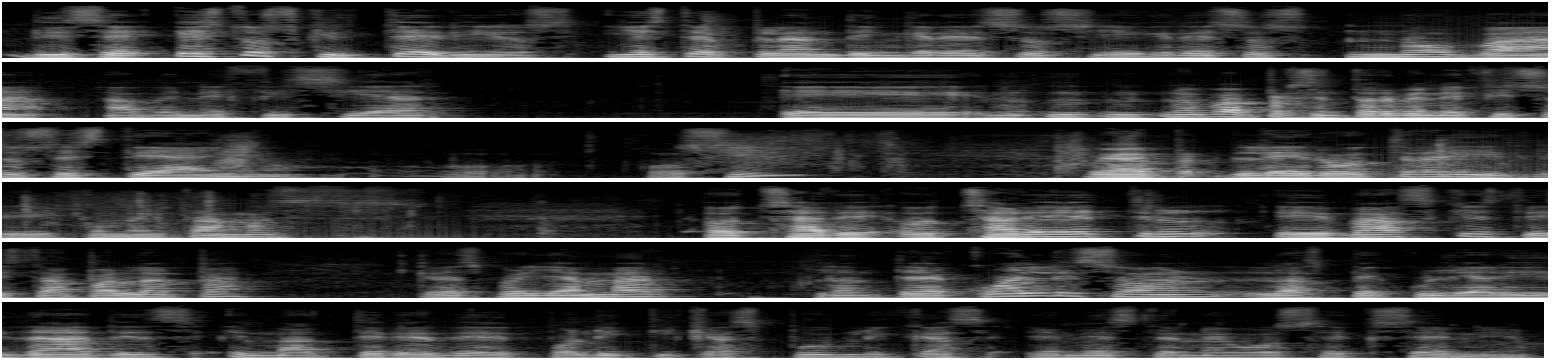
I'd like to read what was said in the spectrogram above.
dice, estos criterios y este plan de ingresos y egresos no va a beneficiar, eh, no, va a presentar beneficios este año, ¿o, sí? Voy a leer otra y comentamos Otzaretl eh, Vázquez de Iztapalapa, gracias por llamar, plantea cuáles son las peculiaridades en materia de políticas públicas en este nuevo sexenio.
